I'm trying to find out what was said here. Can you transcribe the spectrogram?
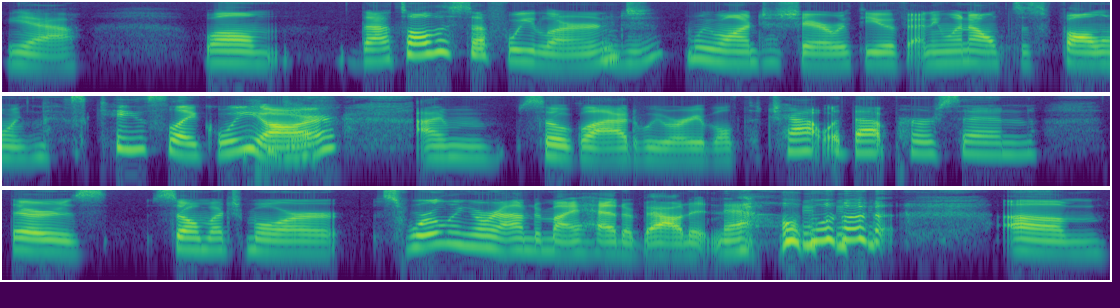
yeah. Well, that's all the stuff we learned. Mhm. We wanted to share with you. If anyone else is following this case like we are, I'm so glad we were able to chat with that person. There's so much more swirling around in my head about it now. um,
